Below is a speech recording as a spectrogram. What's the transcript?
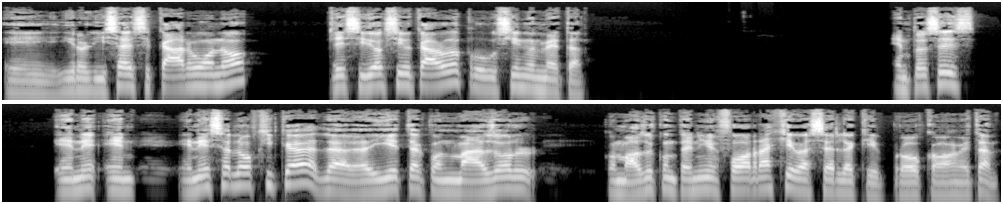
eh, hidrolizar ese carbono, ese dióxido de carbono produciendo el metano. Entonces, en, esa lógica, la, dieta con mayor, con mayor contenido de forraje va a ser la que provoca más metano.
